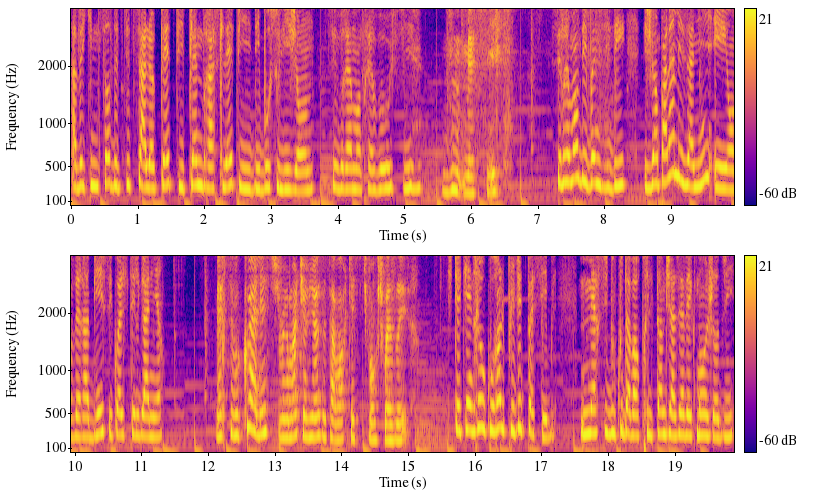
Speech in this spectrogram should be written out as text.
avec une sorte de petite salopette, puis plein de bracelets, puis des beaux souliers jaunes. C'est vraiment très beau aussi. Merci. C'est vraiment des bonnes idées. Je vais en parler à mes amis et on verra bien c'est quoi le style gagnant. Merci beaucoup, Alice. Je suis vraiment curieuse de savoir qu'est-ce qu'ils vont choisir. Je te tiendrai au courant le plus vite possible. Merci beaucoup d'avoir pris le temps de jaser avec moi aujourd'hui.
